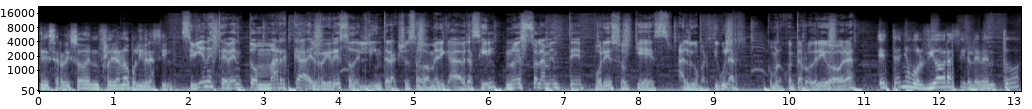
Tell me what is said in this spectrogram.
eh, se realizó en Florianópolis, Brasil. Si bien este evento marca el regreso del Interaction South America a Brasil, no es solamente por eso que es algo particular, como nos cuenta Rodrigo ahora, este año volvió a Brasil el evento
